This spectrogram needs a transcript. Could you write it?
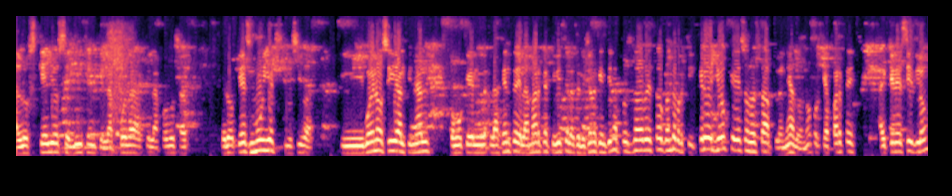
a los que ellos eligen que la pueda que la pueda usar, pero que es muy exclusiva. Y bueno, sí, al final, como que el- la gente de la marca que viste la selección argentina, pues no haber estado cuenta, porque creo yo que eso no estaba planeado, ¿no? Porque aparte, hay que decirlo,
